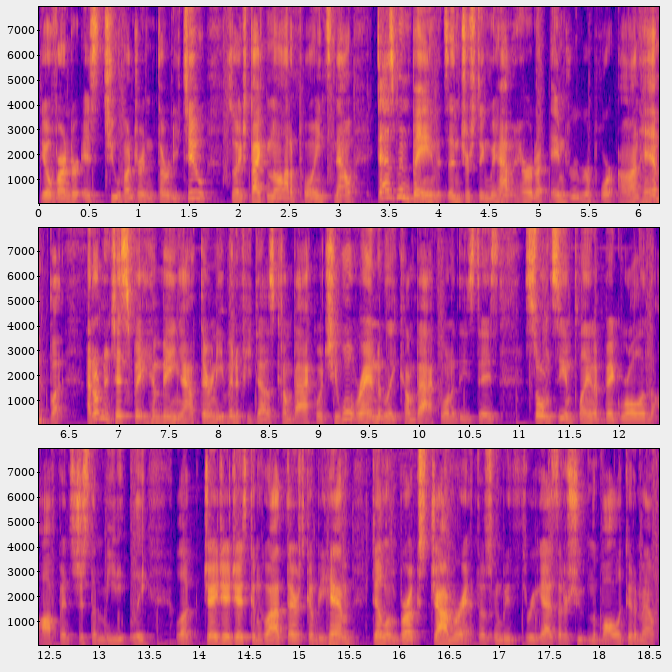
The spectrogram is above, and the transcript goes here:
The over under is 232, so expecting a lot of points. Now, Desmond Bane, it's interesting. We haven't heard an injury report on him, but I don't anticipate him being out there. And even if he does come back, which he will randomly come back one of these days, still don't see him playing a big role in the offense just immediately. Look, JJJ is going to go out there. It's going to be him, Dillon Brooks, Ja Morant. Those are going to be the three guys that are shooting the ball a good amount.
